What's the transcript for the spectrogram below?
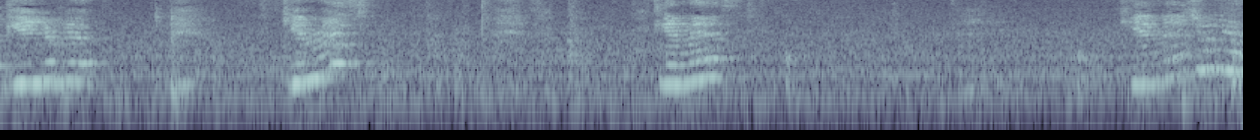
aquí, Juliet. ¿Quién es? ¿Quién es? ¿Quién es, Juliet?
